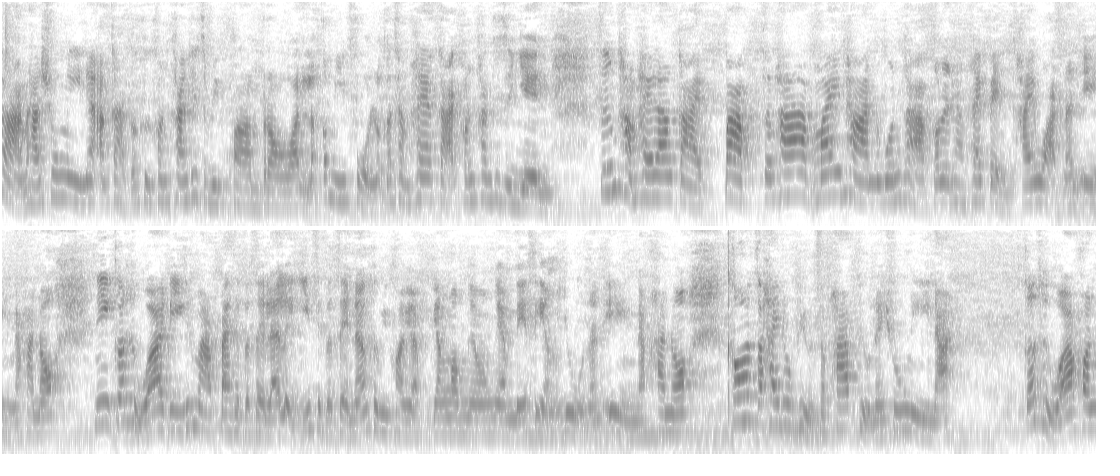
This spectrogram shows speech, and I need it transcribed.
จากนะคะช่วงนี้เนี่ยอากาศก็คือค่อนข้างที่จะมีความร้อน แล้วก็มีฝนแล้วก็ทำให้อากาศค่อนข้างที่จะเย็น ซึ่งทำให้ร่างกายปรับสภาพไม่ทันทุกคนค่ะก็เลยทำให้เป็นไข้หวัดนั่นเองนะคะเนาะนี่ก็ถือว่าดีขึ้นมา 80%แล้วเหลือ 20%นั่นคือมีความแบบยังงอมแงมงอมแงมในเสียงอยู่นั่นเองนะคะเนาะก็จะให้ดูผิวสภาพผิวในช่วงนี้นะ ก็ถือว่าค่อน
